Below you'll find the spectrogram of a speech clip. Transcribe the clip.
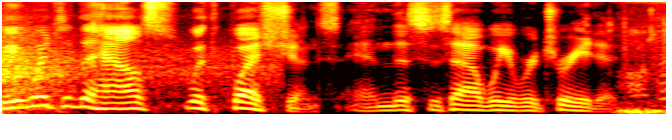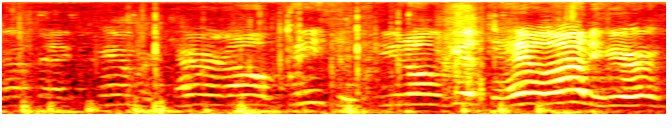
We went to the house with questions, and this is how we were treated. I'll grab that camera, tear it all pieces if you don't get the hell out of here.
